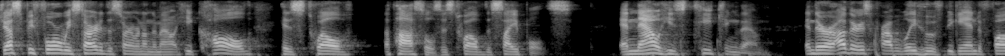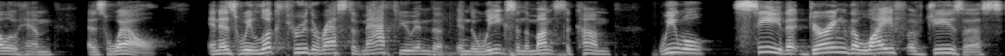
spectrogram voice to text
Just before we started the Sermon on the Mount, he called his 12 apostles, his 12 disciples. And now he's teaching them. And there are others probably who have began to follow him as well. And as we look through the rest of Matthew in the in the weeks and the months to come, we will see that during the life of Jesus,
